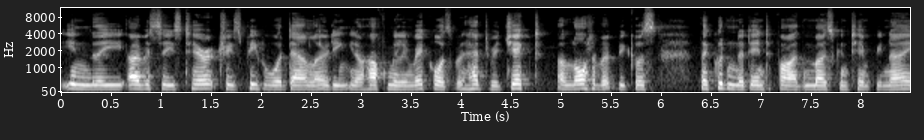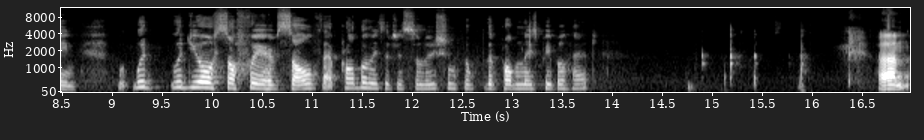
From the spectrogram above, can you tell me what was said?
in the overseas territories, people were downloading, you know, half a million records, but had to reject a lot of it because they couldn't identify the most contemporary name. Would would your software have solved that problem? Is it a solution for the problem these people had? Um,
